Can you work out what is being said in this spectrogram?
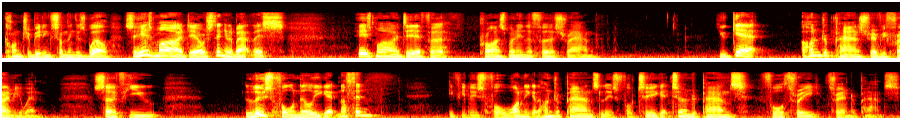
contributing something as well. So here's my idea. I was thinking about this. Here's my idea for prize money in the first round. You get £100 for every frame you win. So if you lose 4 0, you get nothing. If you lose 4 1, you get £100. Lose 4 2, you get £200. 4 3, £300.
